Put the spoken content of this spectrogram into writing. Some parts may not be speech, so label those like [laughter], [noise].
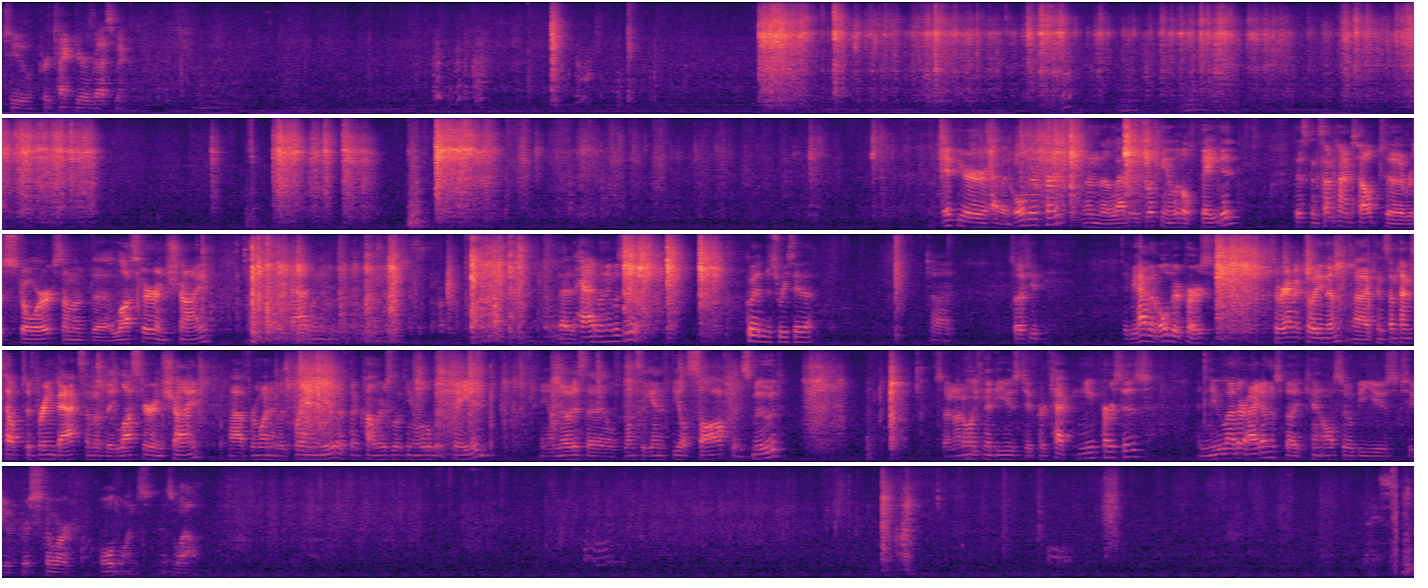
to protect your investment. If you have an older purse and the leather is looking a little faded, this can sometimes help to restore some of the luster and shine that it had when it was, that it had when it was new. Go ahead and just re-say that. Uh, so if you if you have an older purse, ceramic coating them uh, can sometimes help to bring back some of the luster and shine uh, from when it was brand new if the color's looking a little bit faded. And you'll notice that it'll once again feel soft and smooth. So not only can it be used to protect new purses and new leather items, but can also be used to restore old ones as well. Nice.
